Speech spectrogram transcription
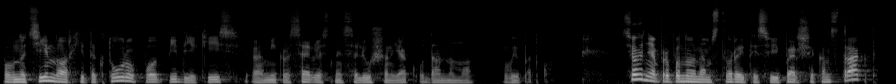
повноцінну архітектуру під якийсь е, мікросервісний solution, як у даному випадку. Сьогодні я пропоную нам створити свій перший констракт,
